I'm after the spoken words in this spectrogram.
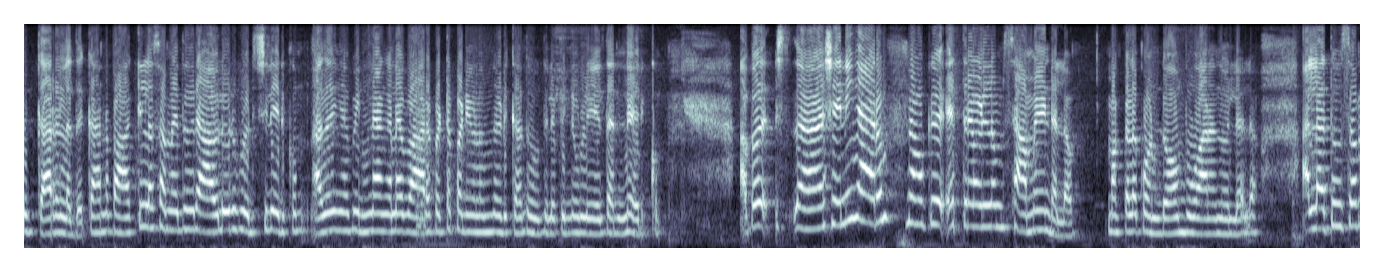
നിൽക്കാറുള്ളത് കാരണം ബാക്കിയുള്ള സമയത്ത് രാവിലെ ഒരു പൊരിച്ചിലായിരിക്കും. അത് കഴിഞ്ഞാൽ പിന്നെ അങ്ങനെ ഭാരപ്പെട്ട പണികളൊന്നും എടുക്കാൻ തോന്നില്ല പിന്നെ ഉള്ളിൽ തന്നെ ആയിരിക്കും. അപ്പോൾ ശനി ഞായറും നമുക്ക് എത്ര വേണമെങ്കിലും സമയമുണ്ടല്ലോ. മക്കളെ കൊണ്ടുപോകാൻ പോകാനൊന്നുമില്ലല്ലോ അല്ലാത്ത ദിവസം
